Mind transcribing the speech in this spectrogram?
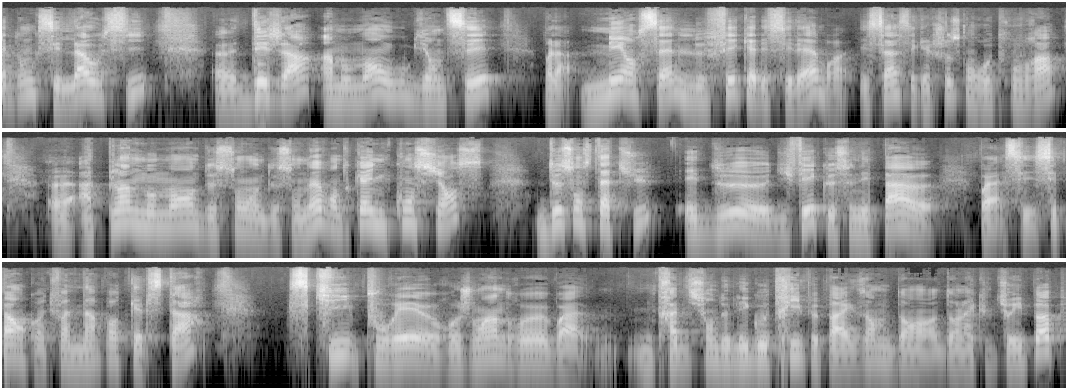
Et donc c'est là aussi déjà un moment où Beyoncé voilà, met en scène le fait qu'elle est célèbre. Et ça, c'est quelque chose qu'on retrouvera à plein de moments de son, de son œuvre. En tout cas, une conscience de son statut et de, du fait que ce n'est pas, voilà, c'est pas encore une fois n'importe quelle star ce qui pourrait euh, rejoindre euh, une tradition de l'ego trip, par exemple, dans, la culture hip-hop,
